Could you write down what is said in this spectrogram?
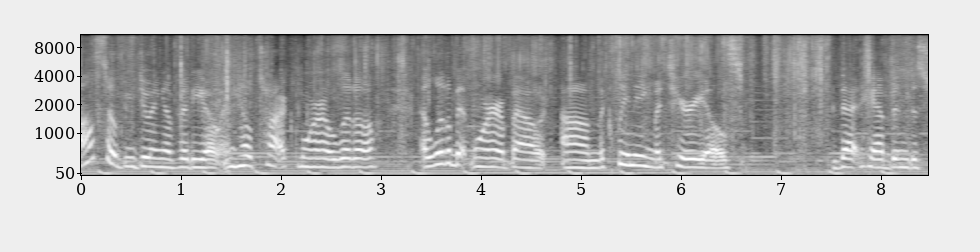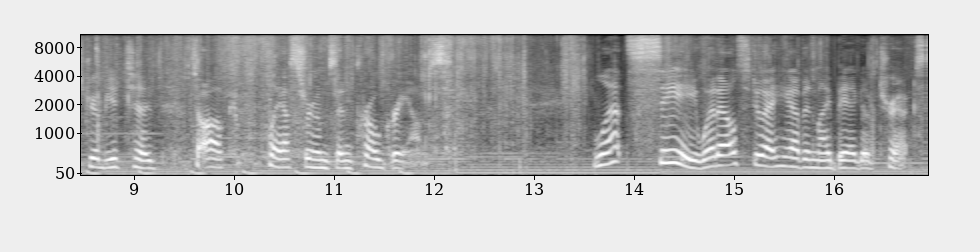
also be doing a video and he'll talk more a little, a little bit more about um, the cleaning materials that have been distributed to all classrooms and programs. Let's see, what else do I have in my bag of tricks?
